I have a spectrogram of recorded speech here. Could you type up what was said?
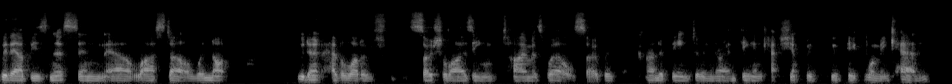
with our business and our lifestyle, we're not we don't have a lot of socializing time as well. So we've kind of been doing our own thing and catching up with, with people when we can.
